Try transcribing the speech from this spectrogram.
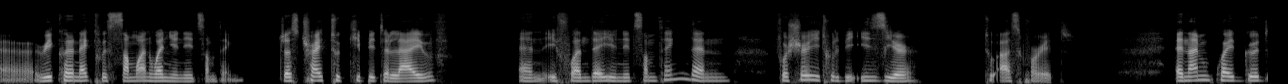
uh, reconnect with someone when you need something. Just try to keep it alive. And if one day you need something, then for sure it will be easier to ask for it and I'm quite good.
